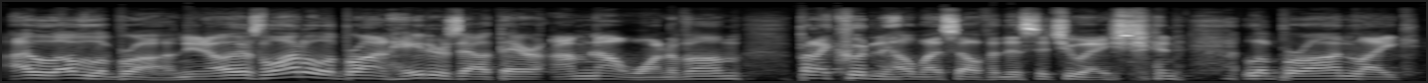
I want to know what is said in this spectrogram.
I love LeBron. You know, there's a lot of LeBron haters out there. I'm not one of them, but I couldn't help myself in this situation. LeBron, like.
